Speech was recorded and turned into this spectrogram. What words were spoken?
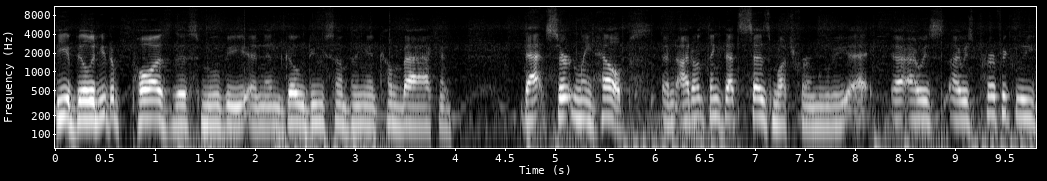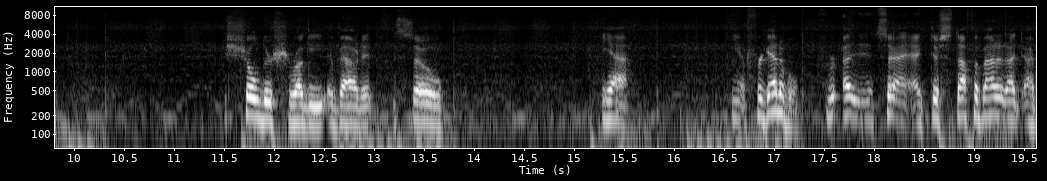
the ability to pause this movie and then go do something and come back and that certainly helps and I don't think that says much for a movie. I, I was I was perfectly shoulder shruggy about it. So yeah, yeah, forgettable. For, uh, uh, there's stuff about it I, I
